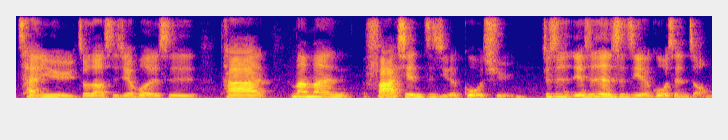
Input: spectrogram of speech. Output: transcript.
参与周遭世界，或者是他慢慢发现自己的过去，就是也是认识自己的过程中，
